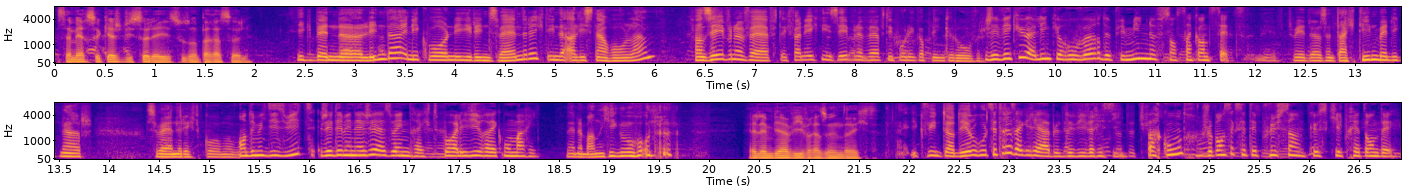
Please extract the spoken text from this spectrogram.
Sa mère se cache du soleil sous un parasol. Ik ben eh, Linda en ik woon hier in Zwijndrecht, in de Alice naar Holland. Van 57, van 1957 woon ik op Linkeroever. J'ai vécu à Linkeroever depuis 1957. In 2018 ben ik naar Zwijndrecht komen. En 2018, j'ai déménagé à Zwijndrecht pour aller vivre avec mon mari. Mijn man ging wonen. Elle aime bien vivre à goed. C'est très agréable de vivre ici. Par contre, je pensais que c'était plus sain que ce qu'il prétendait.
